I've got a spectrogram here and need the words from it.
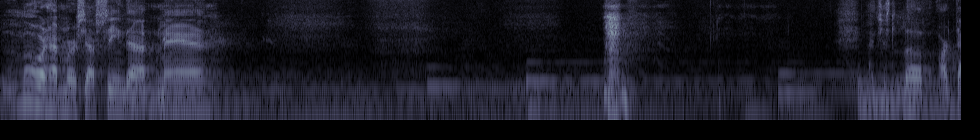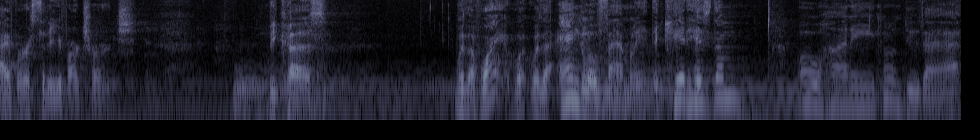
Lord have mercy, I've seen that, man. I just love our diversity of our church because with a white with an Anglo family, the kid hits them. Oh, honey, don't do that.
